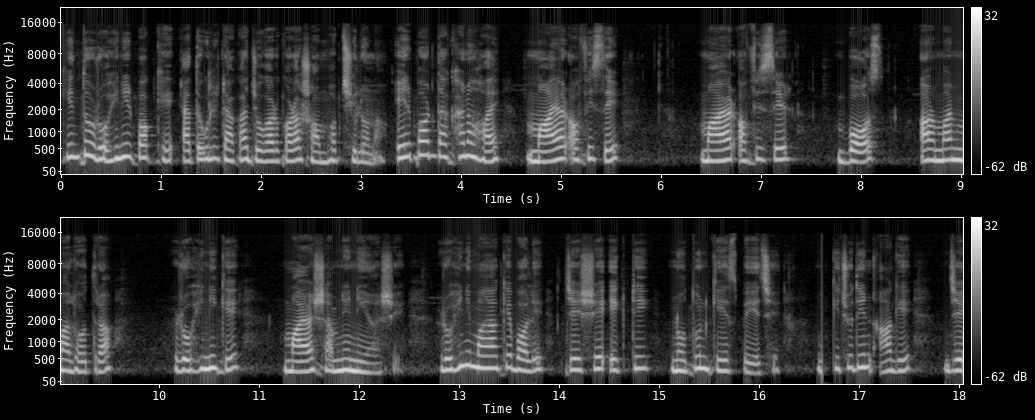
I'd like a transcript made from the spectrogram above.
কিন্তু রোহিণীর পক্ষে এতগুলি টাকা জোগাড় করা সম্ভব ছিল না। এরপর দেখানো হয়, মায়ার অফিসে, মায়ার অফিসের বস আরমান মালহোত্রা রোহিণীকে মায়ার সামনে নিয়ে আসে। রোহিণী মায়াকে বলে যে সে একটি নতুন কেস পেয়েছে। কিছুদিন আগে যে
